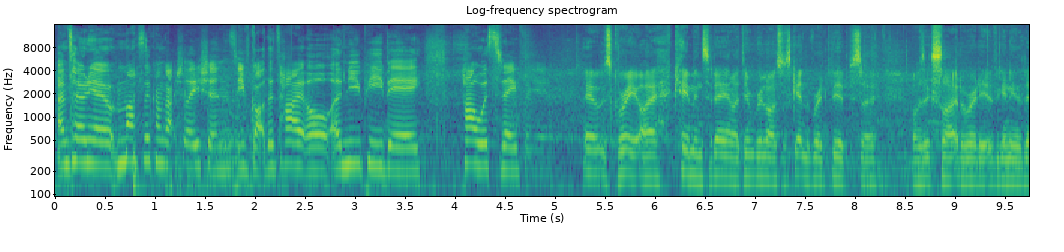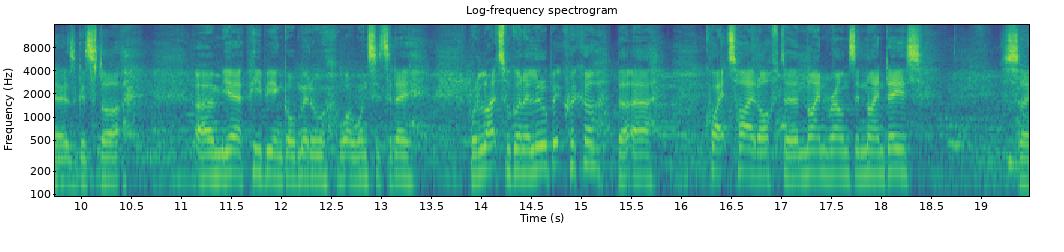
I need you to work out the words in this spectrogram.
Antonio, massive congratulations. You've got the title, a new PB. How was today for you? It was great. I came in today and I didn't realise I was getting the red bib, so I was excited already at the beginning of the day. It was a good start. Um, yeah, PB and gold medal, what I wanted today. Would have liked to have gone a little bit quicker, but uh, quite tired after nine rounds in nine days. So.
